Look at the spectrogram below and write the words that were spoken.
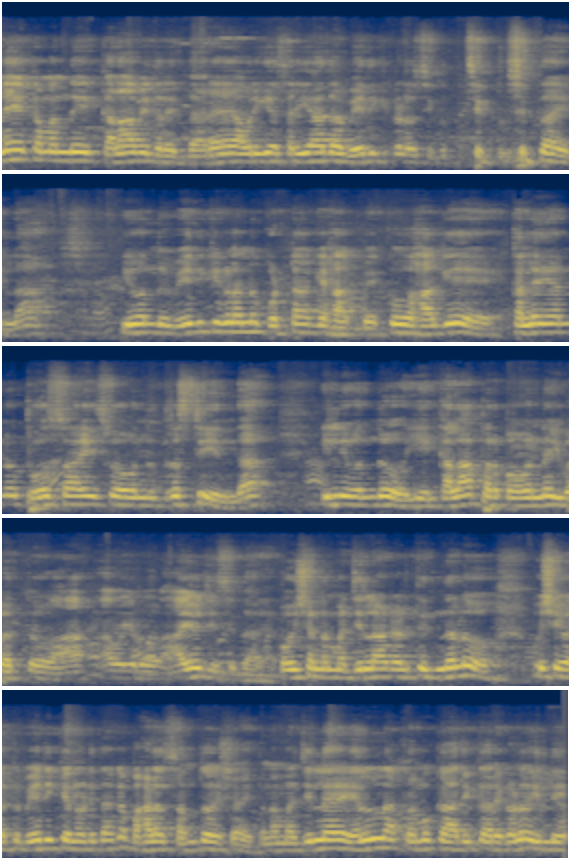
ಅನೇಕ ಮಂದಿ ಕಲಾವಿದರಿದ್ದಾರೆ. ಅವರಿಗೆ ಸರಿಯಾದ ವೇದಿಕೆಗಳು ಸಿಗ್ ಸಿಗ್, ಸಿಗ್ತಾ ಇಲ್ಲ. ಈ ಒಂದು ವೇದಿಕೆಗಳನ್ನು ಕೊಟ್ಟಾಗೆ ಹಾಕಬೇಕು. ಹಾಗೆ ಕಲೆಯನ್ನು ಪ್ರೋತ್ಸಾಹಿಸುವ ಒಂದು ದೃಷ್ಟಿಯಿಂದ ಇಲ್ಲಿ ಒಂದು ಈ ಕಲಾ ಪರ್ವವನ್ನು ಇವತ್ತು ಆಯೋಜಿಸಿದ್ದಾರೆ. ಬಹುಶಃ ನಮ್ಮ ಜಿಲ್ಲಾಡಳಿತದಿಂದಲೂ, ಬಹುಶಃ ಇವತ್ತು ವೇದಿಕೆ ನೋಡಿದಾಗ ಬಹಳ ಸಂತೋಷ ಆಯಿತು. ನಮ್ಮ ಜಿಲ್ಲೆಯ ಎಲ್ಲ ಪ್ರಮುಖ ಅಧಿಕಾರಿಗಳು ಇಲ್ಲಿ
